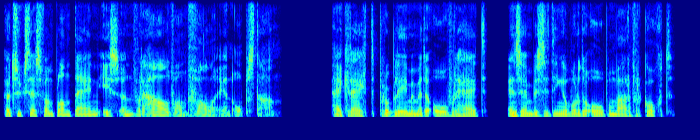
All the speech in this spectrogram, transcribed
Het succes van Plantijn is een verhaal van vallen en opstaan. Hij krijgt problemen met de overheid en zijn bezittingen worden openbaar verkocht.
